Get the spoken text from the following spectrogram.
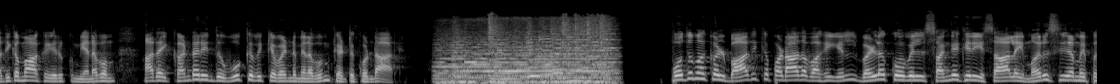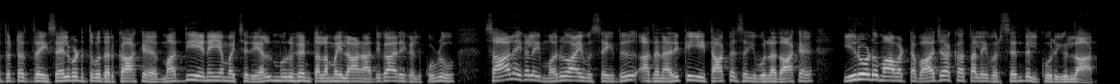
அதிகமாக இருக்கும் எனவும் அதை கண்டறிந்து ஊக்குவிக்க வேண்டும் எனவும் கேட்டுக்கொண்டார் பொதுமக்கள் பாதிக்கப்படாத வகையில் வெள்ளக்கோவில் சங்ககிரி சாலை மறுசீரமைப்பு திட்டத்தை செயல்படுத்துவதற்காக மத்திய இணையமைச்சர் எல் முருகன் தலைமையிலான அதிகாரிகள் குழு சாலைகளை மறு ஆய்வு செய்து அதன் அறிக்கையை தாக்கல் செய்ய உள்ளதாக ஈரோடு மாவட்ட பாஜக தலைவர் செந்தில் கூறியுள்ளார்.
